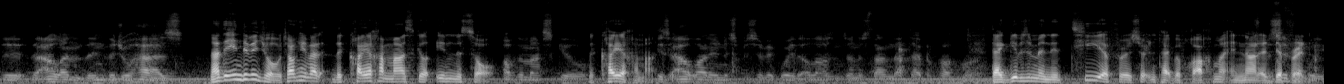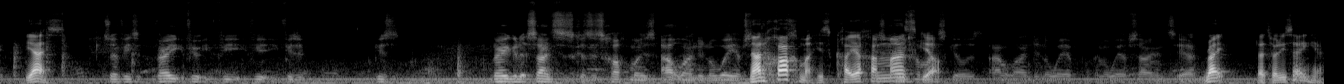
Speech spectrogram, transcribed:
the the outline that the individual has Not the individual. We're talking about the koyach hamaskil in the soul. of the maskil The koyach is outlined in a specific way that allows him to understand that type of chachma. That gives him an atiyah for a certain type of chachma and not a different. Specifically. Yes. So if he's very, if, he, if, he, if, he, if he's if he's very good at sciences because his chachma is outlined in a way of Not science. chachma, his koyach His hamaskil. maskil is outlined in a way of in a way of science. Yeah. Right. That's what he's saying here.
